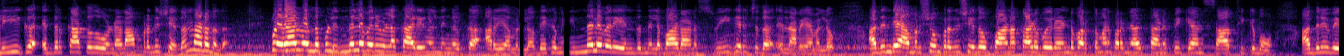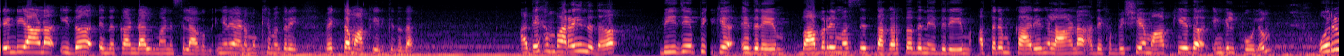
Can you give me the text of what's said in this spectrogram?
ലീഗ് എതിർക്കാത്തത് കൊണ്ടാണ് ആ പ്രതിഷേധം നടന്നത്. ഇപ്പൊ ഒരാൾ വന്നപ്പോൾ ഇന്നലെ വരെയുള്ള കാര്യങ്ങൾ നിങ്ങൾക്ക് അറിയാമല്ലോ. അദ്ദേഹം ഇന്നലെ വരെ എന്ത് നിലപാടാണ് സ്വീകരിച്ചത് എന്നറിയാമല്ലോ. അതിന്റെ അമർഷവും പ്രതിഷേധവും പാണക്കാട് പോയി രണ്ട് വർത്തമാനം പറഞ്ഞാൽ തണുപ്പിക്കാൻ സാധിക്കുമോ? അതിനു വേണ്ടിയാണ് ഇത് എന്ന് കണ്ടാൽ മനസ്സിലാകും. ഇങ്ങനെയാണ് മുഖ്യമന്ത്രി വ്യക്തമാക്കിയിരിക്കുന്നത്. അദ്ദേഹം പറയുന്നത് ബി ജെ പിക്ക് എതിരെയും ബാബറി മസ്ജിദ് തകർത്തതിനെതിരെയും അത്തരം കാര്യങ്ങളാണ് അദ്ദേഹം വിഷയമാക്കിയത് എങ്കിൽ പോലും ഒരു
